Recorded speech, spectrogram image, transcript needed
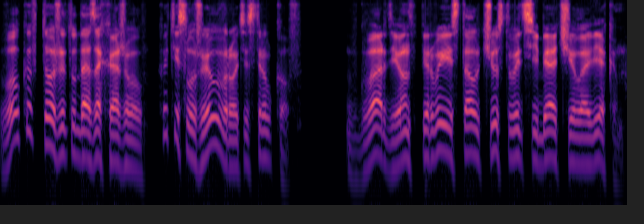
Волков тоже туда захаживал, хоть и служил в роте стрелков. В гвардии он впервые стал чувствовать себя человеком.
